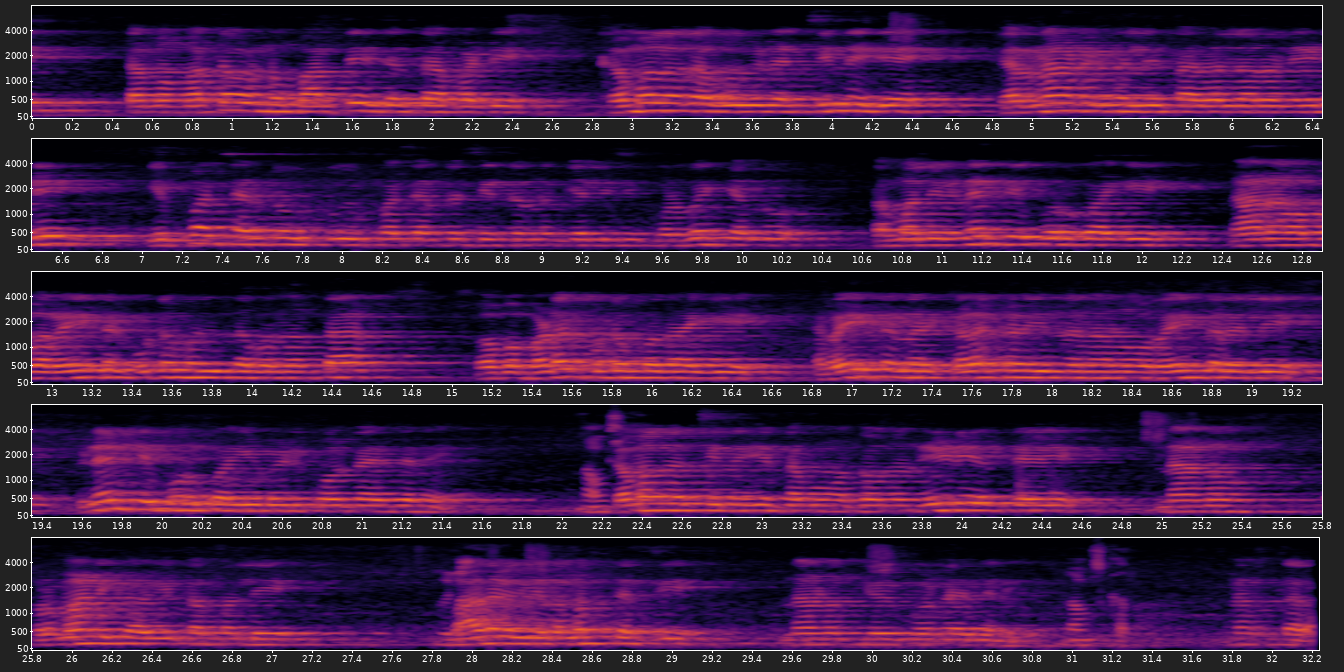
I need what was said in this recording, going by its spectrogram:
ತಮ್ಮ ಮತವನ್ನು ಭಾರತೀಯ ಜನತಾ ಪಾರ್ಟಿ ಕಮಲದ ಹೂವಿನ ಚಿಹ್ನೆಗೆ ಕರ್ನಾಟಕದಲ್ಲಿ ತಾವೆಲ್ಲರೂ ನೀಡಿ ಇಪ್ಪತ್ತೆಂಟು ಟು ಇಪ್ಪತ್ತೆಂಟು ಸೀಟನ್ನು ಗೆಲ್ಲಿಸಿ ಕೊಡಬೇಕೆಂದು ತಮ್ಮಲ್ಲಿ ವಿನಂತಿ ಪೂರ್ವಕವಾಗಿ ನಾನು ಒಬ್ಬ ರೈತ ಕುಟುಂಬದಿಂದ ಬಂದಂಥ ಒಬ್ಬ ಬಡ ಕುಟುಂಬದಾಗಿ ರೈತನ ಕಳಕಳಿಯಿಂದ ನಾನು ರೈತರಲ್ಲಿ ವಿನಂತಿ ಪೂರ್ವಕವಾಗಿ ಬೇಡಿಕೊಳ್ತಾ ಇದ್ದೇನೆ. ಕಮಲ ಚಿಹ್ನೆಗೆ ತಮ್ಮ ಮತವನ್ನು ನೀಡಿ ಅಂತೇಳಿ ನಾನು ಪ್ರಾಮಾಣಿಕವಾಗಿ ತಮ್ಮಲ್ಲಿ ಪಾದಗಳಿಗೆ ನಮಸ್ಕರಿಸಿ ನಾನು ಕೇಳಿಕೊಳ್ತಾ ಇದ್ದೇನೆ. ನಮಸ್ಕಾರ. ನಮಸ್ಕಾರ.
